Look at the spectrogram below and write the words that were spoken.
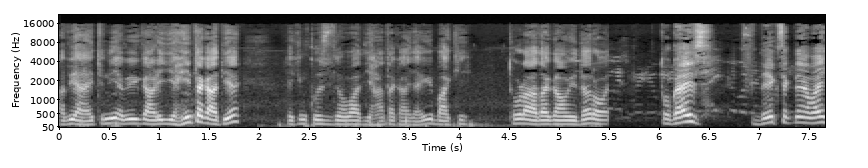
अभी आई तो नहीं, अभी गाड़ी यहीं तक आती है, लेकिन कुछ दिनों बाद यहाँ तक आ जाएगी, बाकी थोड़ा आधा गाँव इधर और तो गाइज़ देख सकते हैं भाई,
